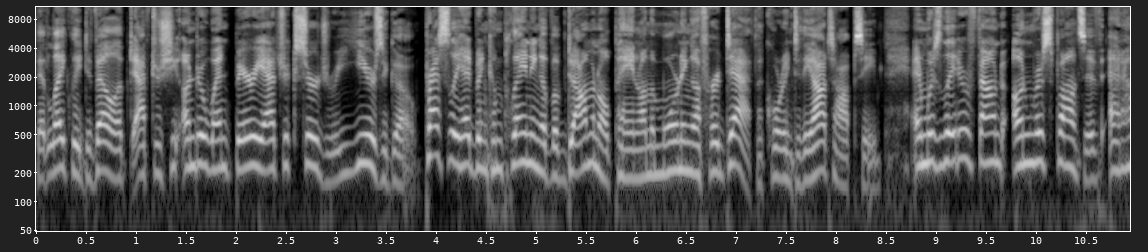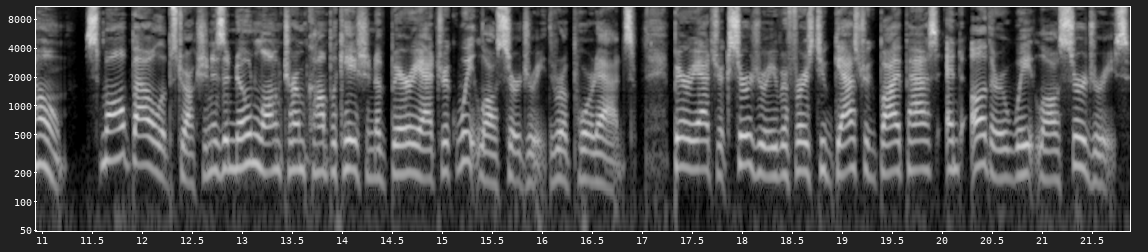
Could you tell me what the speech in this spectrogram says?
that likely developed after she underwent bariatric surgery years ago. Presley had been complaining of abdominal pain on the morning of her death, according to the autopsy, and was later found unresponsive at home. Small bowel obstruction is a known long-term complication of bariatric weight loss surgery, the report adds. Bariatric surgery refers to gastric bypass and other weight loss surgeries.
